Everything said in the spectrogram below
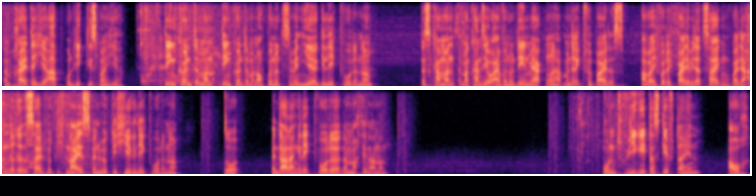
Dann prallt er hier ab und liegt diesmal hier. Den könnte man, den könnte man auch benutzen, wenn hier gelegt wurde, ne? Das kann man, man kann sich auch einfach nur den merken und dann hat man direkt für beides. Aber ich wollte euch beide wieder zeigen, weil der andere ist halt wirklich nice, wenn wirklich hier gelegt wurde, ne? So, wenn da dann gelegt wurde, dann macht den anderen. Und wie geht das Gift dahin? Auch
